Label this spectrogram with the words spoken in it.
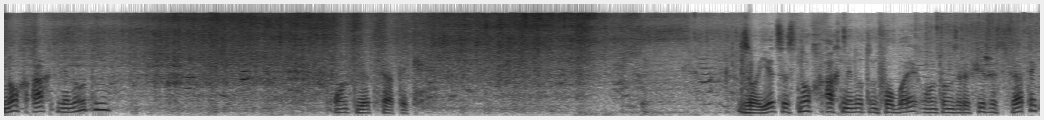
Noch 8 Minuten und wird fertig. So, jetzt ist noch 8 Minuten vorbei und unsere Fisch ist fertig.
